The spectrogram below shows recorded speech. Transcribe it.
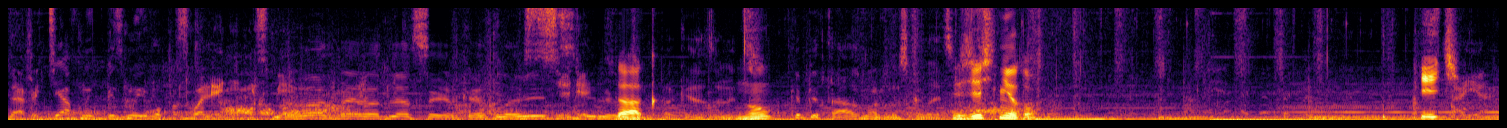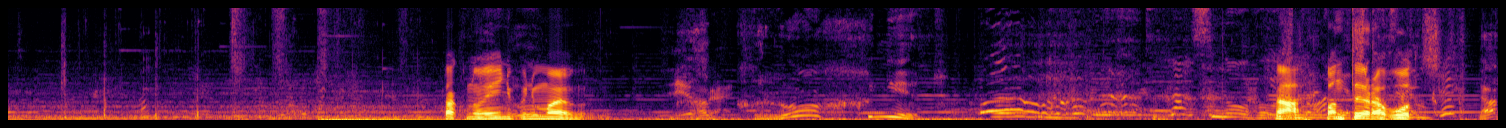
Даже тяпнуть без моего позволения не смею. Вот бы его для цирка отловить Сидеть. Так, показывать. ну- Капитал, можно сказать. Здесь нету. Пить. Так, ну я не понимаю. Как грохнет. А, пантера, вот. Да?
